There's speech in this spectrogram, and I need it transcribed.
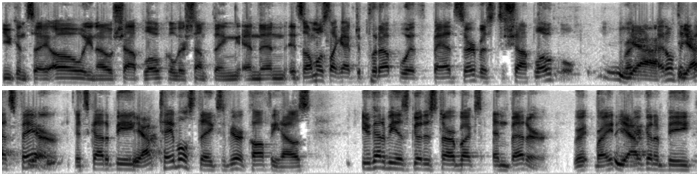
you can say, oh, you know, shop local or something, and then it's almost like I have to put up with bad service to shop local. Right? Yeah, I don't think yeah. that's fair. Yeah. It's got to be table stakes. If you're a coffee house, you got to be as good as Starbucks and better, right? Yeah. If you're going to be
